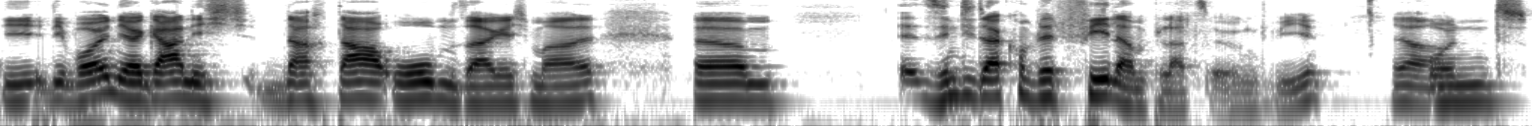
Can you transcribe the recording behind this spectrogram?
Die, die wollen ja gar nicht nach da oben, sage ich mal. Ähm, sind die da komplett fehl am Platz irgendwie. Ja. Und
